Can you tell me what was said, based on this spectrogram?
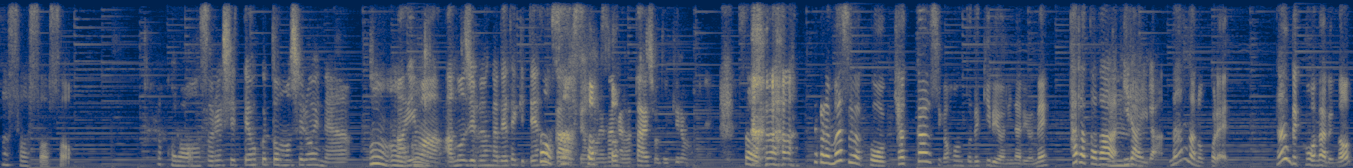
そうそうそうそうだから、それ知っておくと面白いね。うんうんうん。あ今あの自分が出てきてんのかって思いながら対処できるもんね。そう だからまずはこう客観視が本当できるようになるよね。ただただイライラ、何なのこれ。なんでこうなるの？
